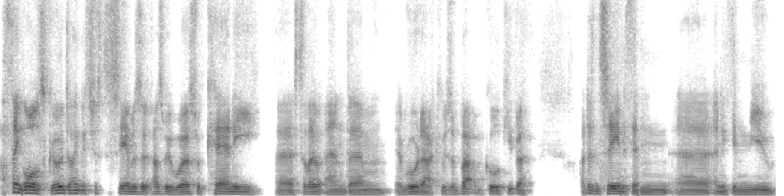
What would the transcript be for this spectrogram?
I think all's good. I think it's just the same as as we were. So Kenny uh, still out, and um, Rodak, who's a backup goalkeeper. I didn't see anything uh, anything new,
